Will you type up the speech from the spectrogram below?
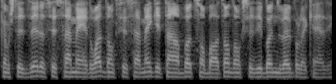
comme je te disais, c'est sa main droite, donc c'est sa main qui est en bas de son bâton, donc c'est des bonnes nouvelles pour le Canadien.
